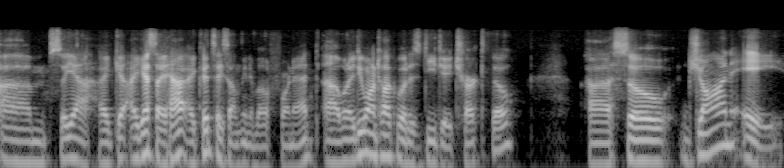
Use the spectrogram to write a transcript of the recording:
Um, so yeah, I, I guess I ha- I could say something about Fournette. Uh, what I do want to talk about is DJ Chark though. Uh, so John A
